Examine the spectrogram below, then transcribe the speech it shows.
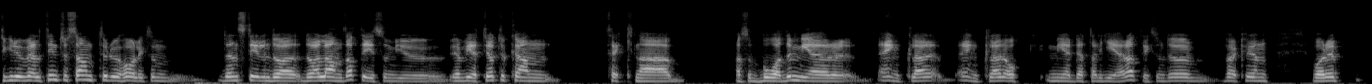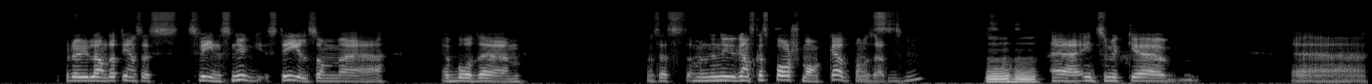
tycker det är väldigt intressant hur du har liksom den stilen du har, du har landat i som ju, jag vet ju att du kan teckna alltså både mer enklare, enklare och mer detaljerat liksom. Du har verkligen varit, för du har ju landat i en så svinsnygg stil som eh, är både, den är ju ganska sparsmakad på något sätt. Mm -hmm. Mm -hmm. eh, inte så mycket eh,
